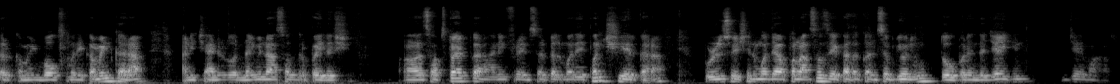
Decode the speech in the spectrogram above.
तर कमेंट बॉक्समध्ये कमेंट करा आणि चॅनलवर नवीन असाल तर पहिले सबस्क्राईब करा आणि फ्रेंड सर्कलमध्ये पण शेअर करा. पुढील सेशनमध्ये आपण असंच एखादा कन्सेप्ट घेऊन येऊ. तोपर्यंत जय हिंद जय महाराष्ट्र.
